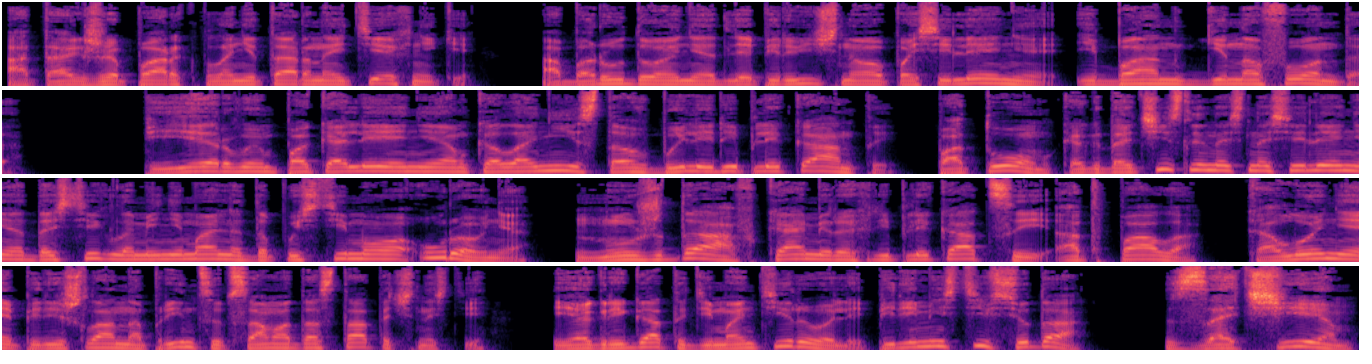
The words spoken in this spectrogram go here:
а также парк планетарной техники, оборудование для первичного поселения и банк генофонда. Первым поколением колонистов были репликанты. Потом, когда численность населения достигла минимально допустимого уровня, нужда в камерах репликации отпала. Колония перешла на принцип самодостаточности, и агрегаты демонтировали, переместив сюда. Зачем?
